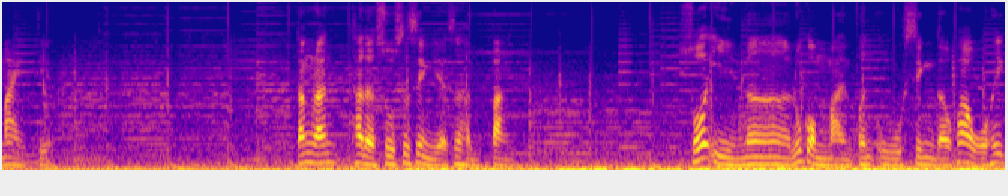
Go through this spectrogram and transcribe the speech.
卖点。当然，它的舒适性也是很棒。所以呢，如果满分五星的话，我会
